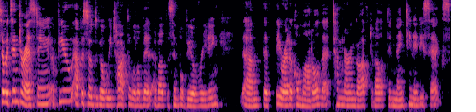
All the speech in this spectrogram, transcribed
So it's interesting. A few episodes ago, we talked a little bit about the simple view of reading, um, the theoretical model that Tunmer and Gough developed in 1986.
